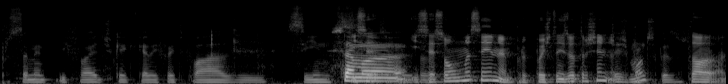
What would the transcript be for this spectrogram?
processamento de efeitos, o que é que cada efeito faz e sim, Isso é Isso, uma- é, isso é só uma cena, porque depois tens outras cenas. tens montes de coisas. Tá,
